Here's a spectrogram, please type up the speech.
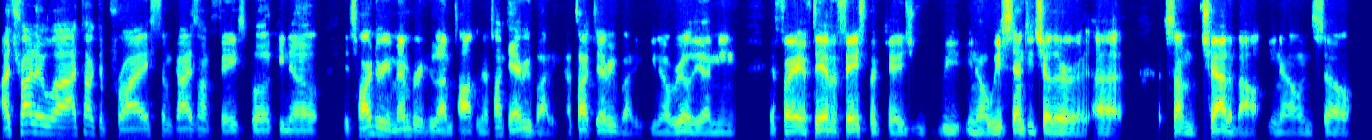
I try to, uh, I talk to Price, some guys on Facebook, you know, it's hard to remember who I'm talking to. I talk to everybody. I talk to everybody, you know, really. I mean, if I if they have a Facebook page, we you know we sent each other uh, something to chat about, you know, and so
